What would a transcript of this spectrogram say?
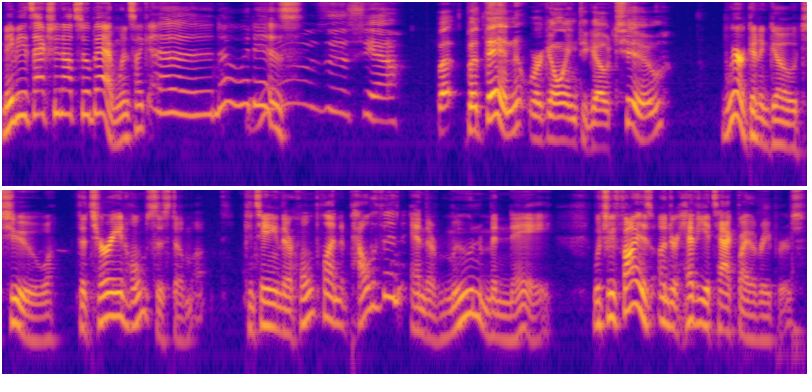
maybe it's actually not so bad. When it's like, uh, no, it is. Yeah. But but then we're going to go to We're gonna go to the Turian home system, containing their home planet Palaven and their moon Menae, which we find is under heavy attack by the Reapers.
